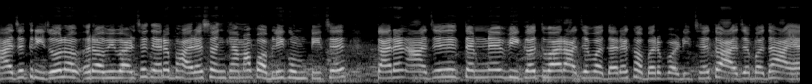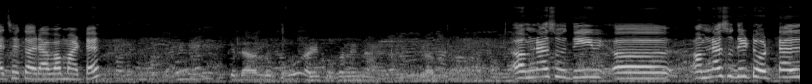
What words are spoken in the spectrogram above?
આજે ત્રીજો રવિવાર છે ત્યારે ભારે સંખ્યામાં પબ્લિક ઉમટી છે. કારણ આજે તેમને વિગતવાર, આજે વધારે ખબર પડી છે. તો આજે બધા આવ્યા છે કરાવવા માટે. કેટલા? હમણાં સુધી હમણાં સુધી ટોટલ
